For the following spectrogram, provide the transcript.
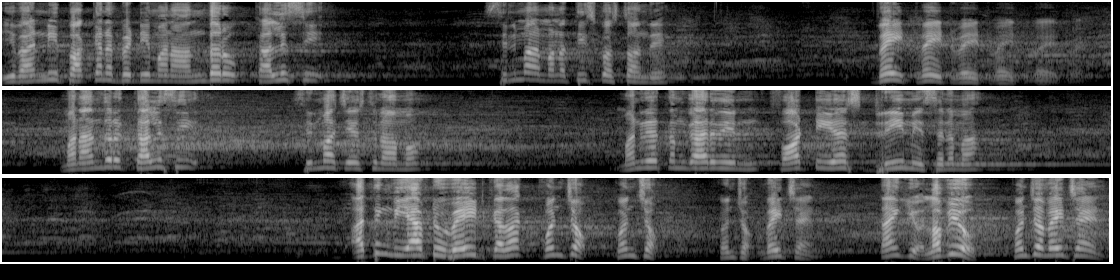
ఇవన్నీ పక్కన పెట్టి మన అందరూ కలిసి సినిమా మన తీసుకొస్తోంది. Wait wait wait wait wait wait. మనందరూ కలిసి సినిమా చేస్తున్నాము. మణిరత్నం గారిది ఫార్టీ ఇయర్స్ డ్రీమ్ ఈ cinema. I think we have to wait కదా. కొంచెం కొంచెం కొంచెం వెయిట్ చేయండి. థ్యాంక్ యూ లవ్ యూ కొంచెం వెయిట్ చేయండి.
